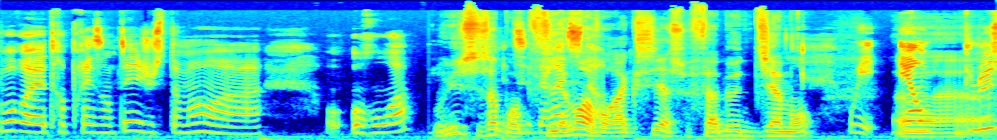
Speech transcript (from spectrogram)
pour être présentés justement euh, au, au roi. Oui, c'est ça, pour Etc., finalement etc. avoir accès à ce fameux diamant. Oui. Et en Euh, plus,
